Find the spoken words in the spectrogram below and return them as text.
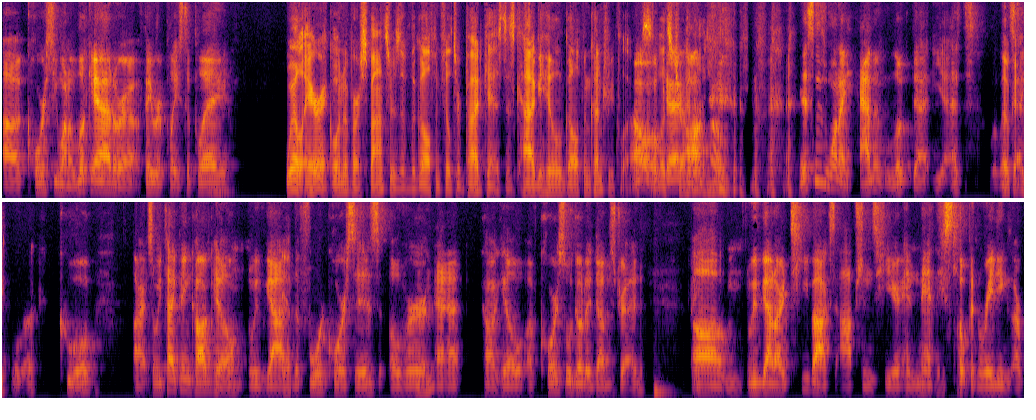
a course you want to look at or a favorite place to play? Well, Eric, one of our sponsors of the Golf Unfiltered podcast is Cog Hill Golf and Country Club. Oh, so okay. let's try awesome. this is one I haven't looked at yet. Let's okay. take a look. Cool. All right. So we type in Cog Hill. We've got yep. the four courses over mm-hmm. at Cog Hill. Of course, we'll go to Dubsdread. Um, we've got our T box options here, and man, these slope and ratings are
